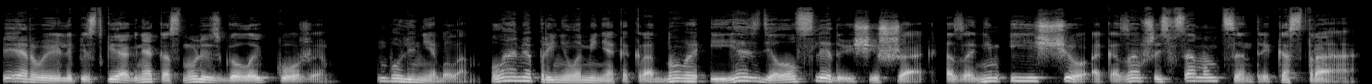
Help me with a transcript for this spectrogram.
Первые лепестки огня коснулись голой кожи. Боли не было. Пламя приняло меня как родного, и я сделал следующий шаг, а за ним и еще, оказавшись в самом центре костра.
